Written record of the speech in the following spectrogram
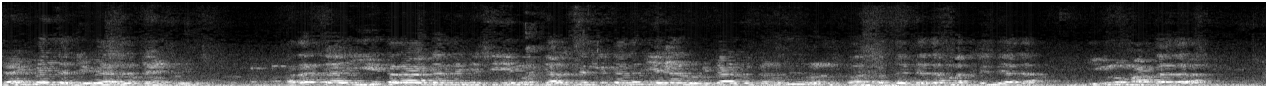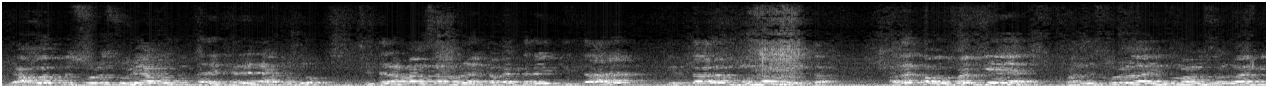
ಜಾಯಿಂಟ್ ವೆಂಚರ್ ಜೀವಿ ಅಂದ್ರೆ ಜಾಯಿಂಟ್ ವೆಂಚರ್ ಅದಕ್ಕೆ ಈ ತರ ಕೃಷಿ ಏನು ಕೆಲಸ ಇರ್ಲಿಕ್ಕಂದ್ರೆ ಏನಾದ್ರು ಹುಡುಕಾಡ್ಬೇಕು ಅನ್ನೋದು ಒಂದು ಪದ್ಧತಿ ಅದ ಮೊದಲಿಂದ ಅದ. ಈಗಲೂ ಮಾಡ್ತಾ ಇದಾರೆ ಯಾವತ್ತು ಸುಳ್ಳು ಸುಳಿ ಆಗೋದು ಕರೆ ಖರೇನೆ ಆಗೋದು. ಸಿದ್ದರಾಮಯ್ಯ ಸಾಹುರ ಕಲೆಕ್ಟರ್ ಇದ್ದಾರೆ, ಇರ್ತಾರೆ ಮುಂದಾಗೂ ಇರ್ತಾರೆ. ಅದಕ್ಕೆ ಅವ್ರ ಬಗ್ಗೆ ಒಂದು ಸುಳ್ಳು ಇದು ಮಾಡೋ ಸಲುವಾಗಿ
